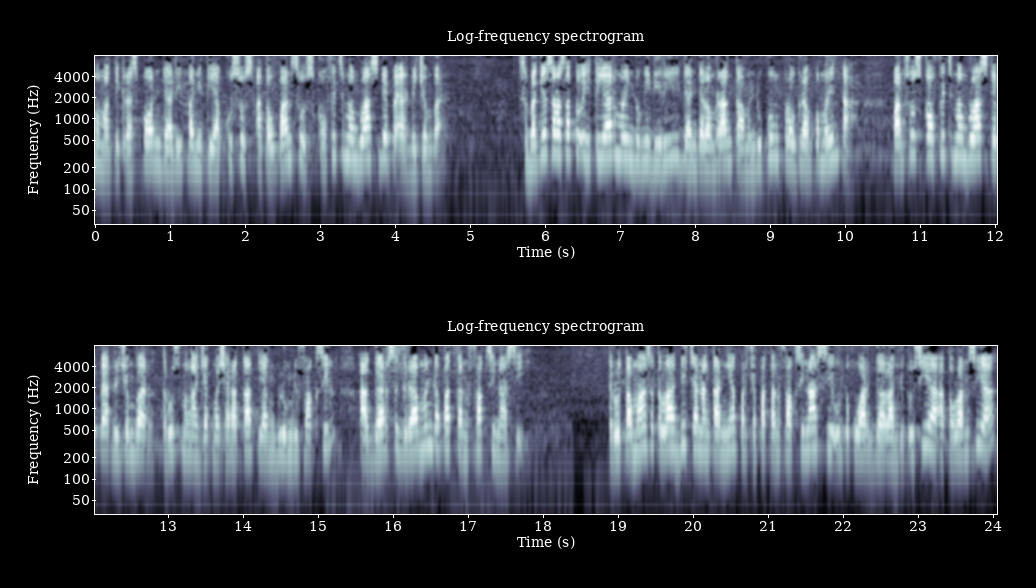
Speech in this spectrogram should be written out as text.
mematik respon dari Panitia Khusus atau Pansus COVID-19 DPRD Jember. Sebagai salah satu ikhtiar melindungi diri dan dalam rangka mendukung program pemerintah, Pansus COVID-19 DPRD Jember terus mengajak masyarakat yang belum divaksin agar segera mendapatkan vaksinasi. Terutama setelah dicanangkannya percepatan vaksinasi untuk warga lanjut usia atau lansia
